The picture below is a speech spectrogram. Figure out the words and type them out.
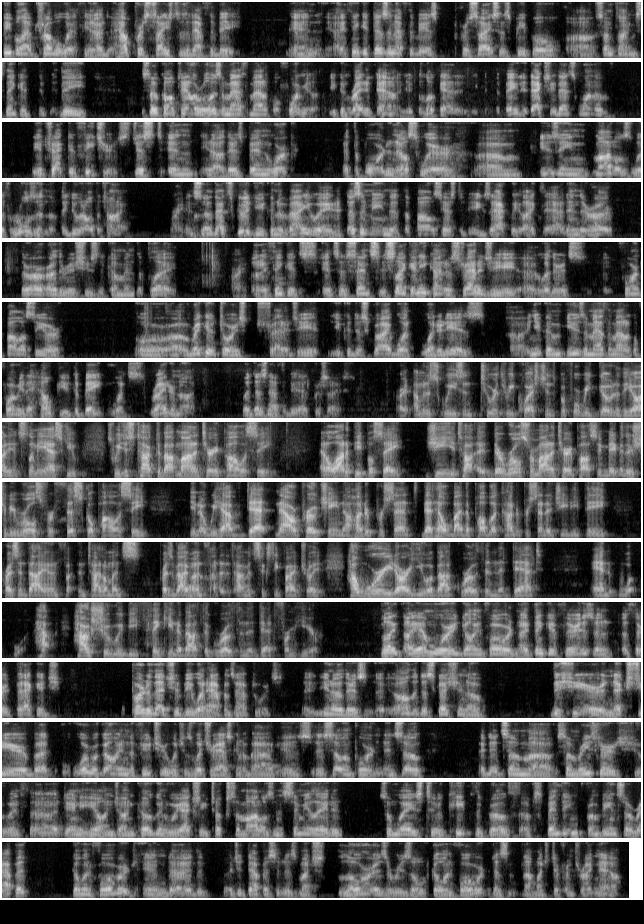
people have trouble with. You know, how precise does it have to be? And I think it doesn't have to be as precise as people uh, sometimes think it. The so-called Taylor rule is a mathematical formula. You can write it down, you can look at it, you can debate it. Actually, that's one of the attractive features. Just in, you know, there's been work at the board and elsewhere um, using models with rules in them. They do it all the time. Right. And so that's good. You can evaluate. It doesn't mean that the policy has to be exactly like that. And there are there are other issues that come into play. All right. But I think it's it's a sense. It's like any kind of strategy, uh, whether it's foreign policy or or uh, regulatory strategy. You can describe what what it is uh, and you can use a mathematical formula to help you debate what's right or not, but it doesn't have to be that precise. All right, I'm going to squeeze in two or three questions before we go to the audience. Let me ask you. So we just talked about monetary policy, and a lot of people say, "Gee, you talk. There are rules for monetary policy. Maybe there should be rules for fiscal policy." You know, we have debt now approaching 100%, debt held by the public, 100% of GDP, present value entitlements present value of unfunded entitlements 65 trillion how worried are you about growth in the debt and wh- how how should we be thinking about the growth in the debt from here? Well I, I am worried going forward and i think if there is an, a third package part of that should be what happens afterwards. You know there's all the discussion of this year and next year but where we're going in the future which is what you're asking about is is so important. And so I did some uh, some research with uh, Danny Heil and John Cogan. We actually took some models and simulated some ways to keep the growth of spending from being so rapid going forward, and uh, the budget deficit is much lower as a result going forward. Doesn't not much difference right now,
